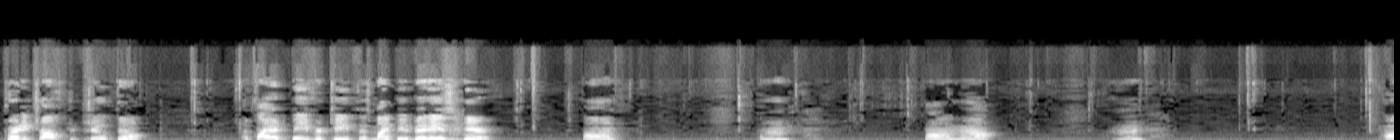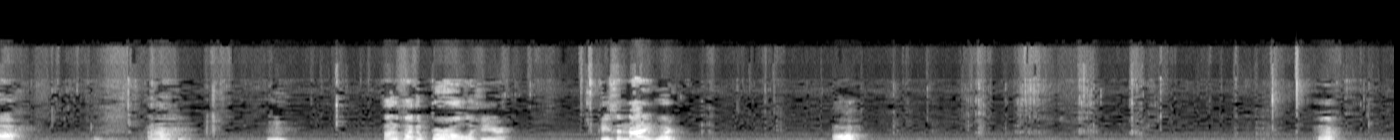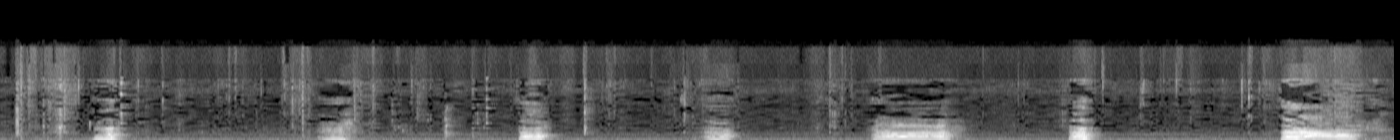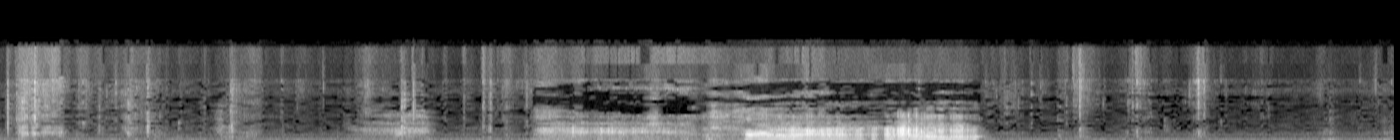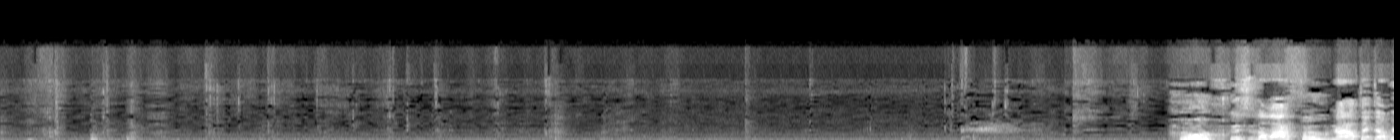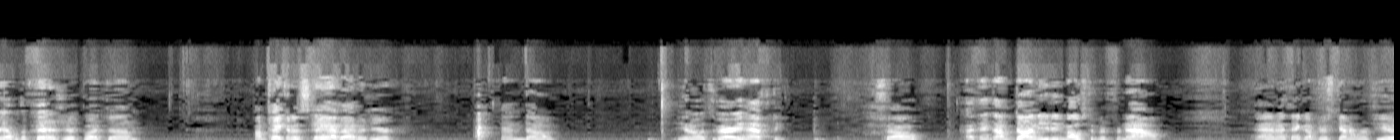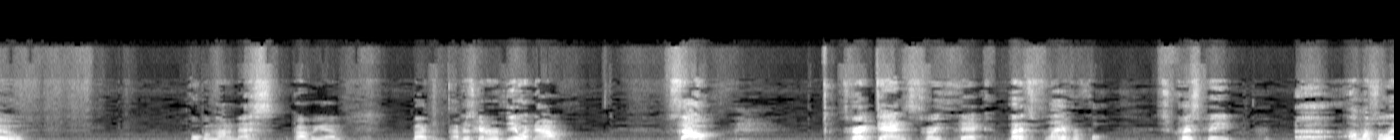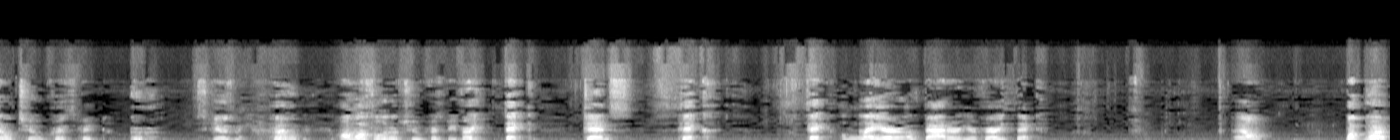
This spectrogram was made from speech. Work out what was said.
pretty tough to chew through. If I had beaver teeth, this might be a bit easier. Um. Mmm. Oh, yeah. Mmm. Oh. Ah. Hmm. That is like a burl here. Piece of knotty wood. Oh. うん。うん。うん。ああ。ああ。ああ。ああ。あ。This is a lot of food, and I don't think I'll be able to finish it, but um, I'm taking a stab at it here. And, um, you know, it's very hefty. So, I think I'm done eating most of it for now. And I think I'm just going to review. Hope I'm not a mess. Probably am. But I'm just going to review it now. So, it's very dense, it's very thick, but it's flavorful. It's crispy, uh, almost a little too crispy. Excuse me. almost a little too crispy. Very thick, dense, thick, thick layer of batter here. Very thick. You know, but good.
